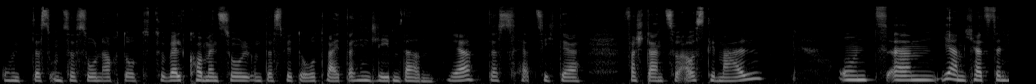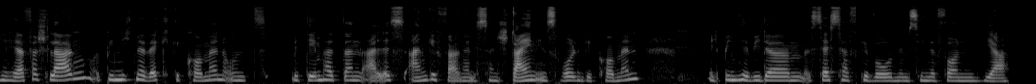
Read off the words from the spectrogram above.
und dass unser Sohn auch dort zur Welt kommen soll und dass wir dort weiterhin leben werden. Ja, das hat sich der Verstand so ausgemahlen. Und ähm, ja, mich hat es dann hierher verschlagen, bin nicht mehr weggekommen und mit dem hat dann alles angefangen, ist ein Stein ins Rollen gekommen ich bin hier wieder ähm, sesshaft geworden im Sinne von ja,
